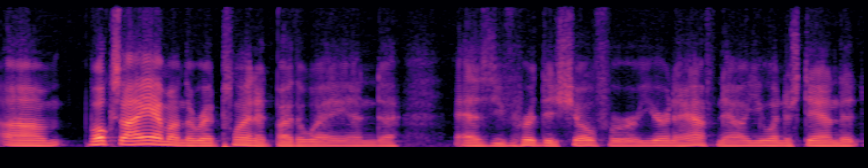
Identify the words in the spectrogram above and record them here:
um, folks, I am on the red planet, by the way, and uh, as you've heard this show for a year and a half now, you understand that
